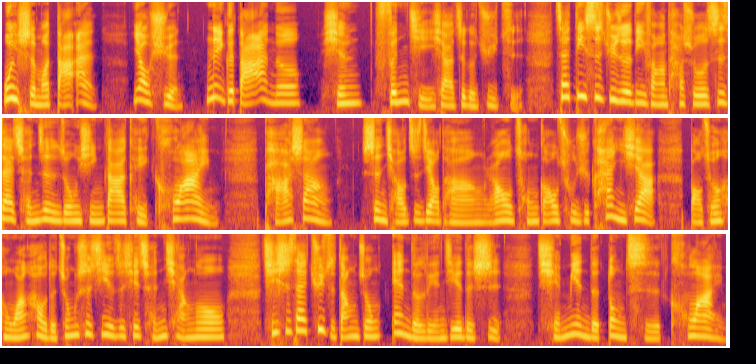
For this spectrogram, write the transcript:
为什么答案要选那个答案呢？先分解一下这个句子，在第四句这个地方，他说是在城镇中心，大家可以 climb 爬上。圣乔治教堂，然后从高处去看一下保存很完好的中世纪的这些城墙哦。其实，在句子当中，and 连接的是前面的动词 climb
